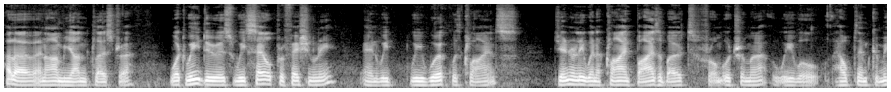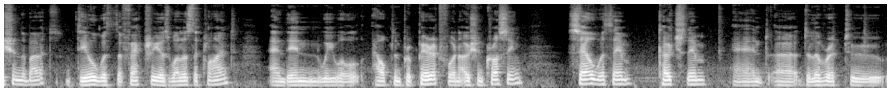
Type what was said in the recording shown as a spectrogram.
Hello, and I'm Jan Cluistra. What we do is we sail professionally and we, we work with clients. Generally, when a client buys a boat from Outremer, we will help them commission the boat, deal with the factory as well as the client, and then we will help them prepare it for an ocean crossing, sail with them, coach them, and uh, deliver it to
